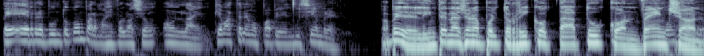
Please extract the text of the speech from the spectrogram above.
pr.com para más información online. ¿Qué más tenemos, papi, en diciembre? Papi, el International Puerto Rico Tattoo Convention,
